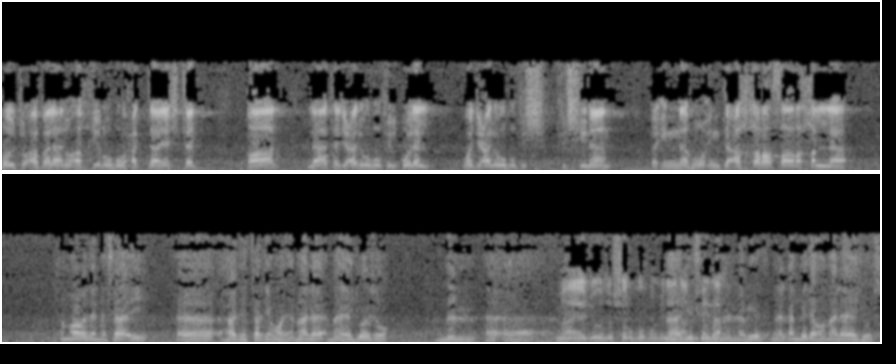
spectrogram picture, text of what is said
قلت أفلا نؤخره حتى يشتد؟ قال لا تجعلوه في القلل واجعلوه في, في الشنان فإنه إن تأخر صار خلا. ثم ورد النسائي آه هذه الترجمة وهي ما, ما يجوز من آه، آه، ما يجوز شربه من ما يجوز شربه من النبيذ من الأنبذة وما لا يجوز.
